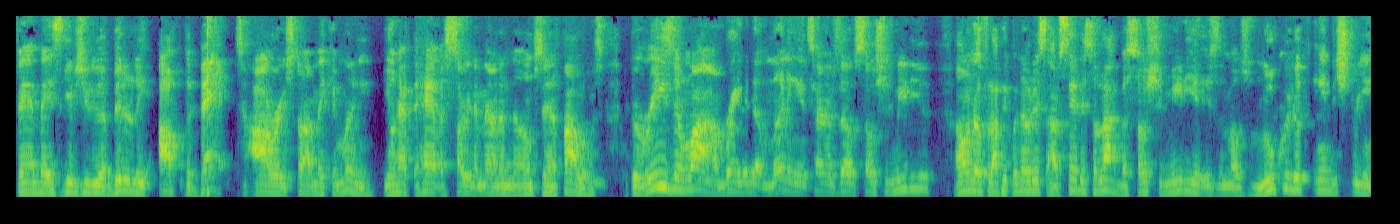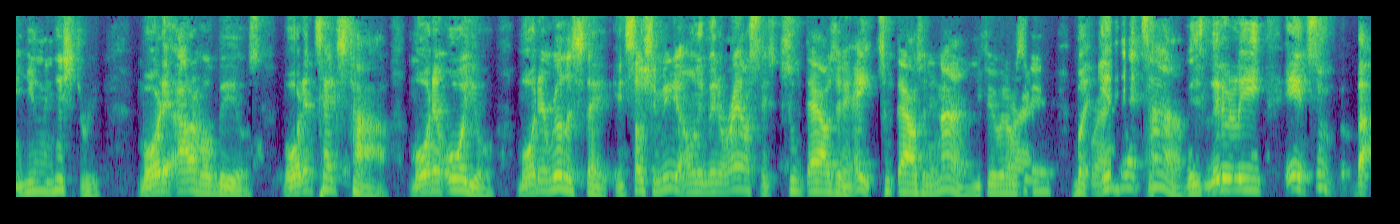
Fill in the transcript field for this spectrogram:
fan base gives you the ability off the bat to already start making money. You don't have to have a certain amount of, you know I'm saying, followers. The reason why I'm bringing up money in terms of social media, I don't know if a lot of people know this. I've said this a lot, but social media is the most lucrative industry in human history. More than automobiles, more than textile, more than oil, more than real estate. And social media only been around since 2008, 2009. You feel what I'm saying? But Right. in that time, it's literally into by,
